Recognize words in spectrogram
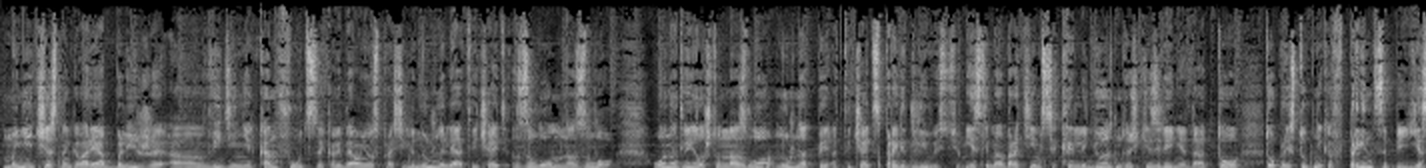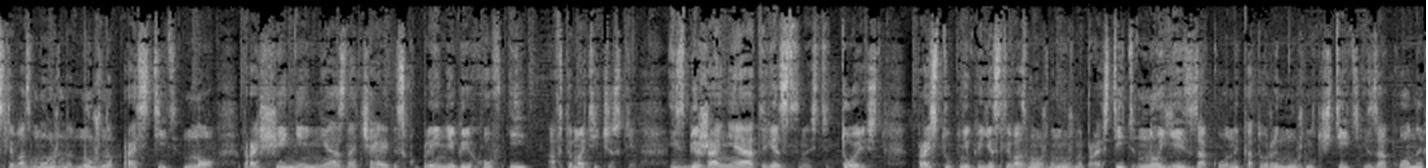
Мне, честно говоря, ближе э, видение Конфуция, когда у него спросили, нужно ли отвечать злом на зло. Он ответил, что на зло нужно отвечать справедливостью. Если мы обратимся к религиозной точке зрения, да, то, то преступников, в принципе, если возможно, нужно простить. Но прощение не означает искупление искупление грехов и автоматически избежание ответственности. То есть преступника, если возможно, нужно простить, но есть законы, которые нужно чтить, и законы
